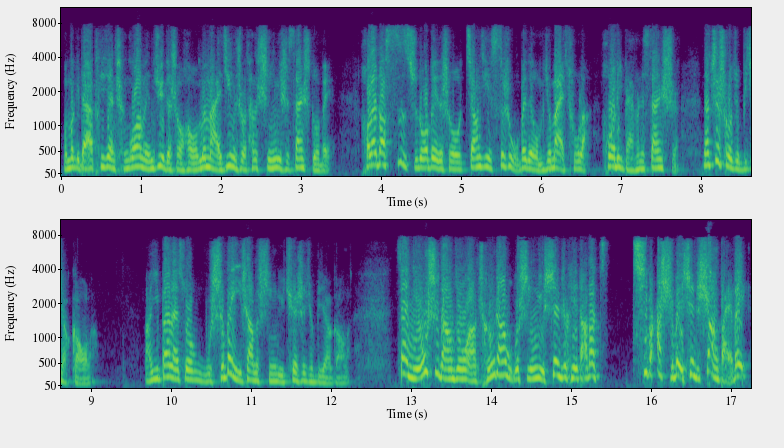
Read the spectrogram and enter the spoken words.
我们给大家推荐晨光文具的时候，我们买进的时候它的市盈率是三十多倍，后来到四十多倍的时候，将近四十五倍的我们就卖出了，获利百分之三十，那这时候就比较高了啊。一般来说五十倍以上的市盈率确实就比较高了。在牛市当中啊，成长股的市盈率甚至可以达到七八十倍，甚至上百倍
